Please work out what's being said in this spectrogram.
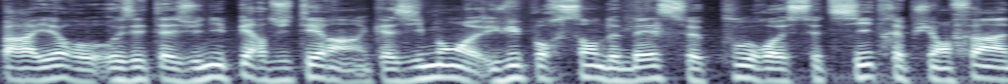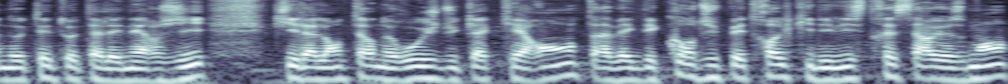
par ailleurs, aux États-Unis, perd du terrain, quasiment 8% de baisse pour ce titre. Et puis enfin, à noter Total Energy, qui est la lanterne rouge du CAC 40, avec des cours du pétrole qui dévisent très sérieusement.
